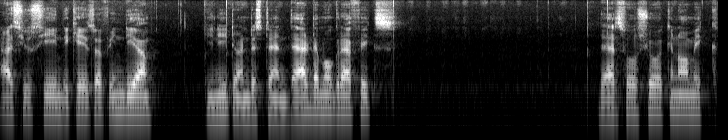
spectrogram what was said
as you see in the case of India, you need to understand their demographics, their socio-economic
